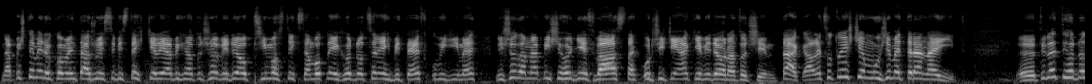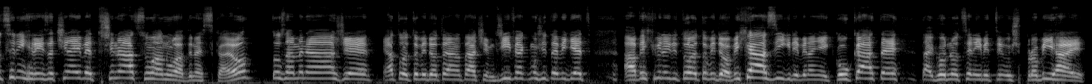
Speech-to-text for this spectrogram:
Napište mi do komentářů, jestli byste chtěli, abych natočil video přímo z těch samotných hodnocených bitev, uvidíme. Když to tam napíše hodně z vás, tak určitě nějaké video natočím. Tak, ale co tu ještě můžeme teda najít? E, tyhle ty hodnocené hry začínají ve 13.00 dneska, jo? To znamená, že já tohleto video teda natáčím dřív, jak můžete vidět, a ve chvíli, kdy tohleto video vychází, kdy vy na něj koukáte, tak hodnocené bitvy už probíhají.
